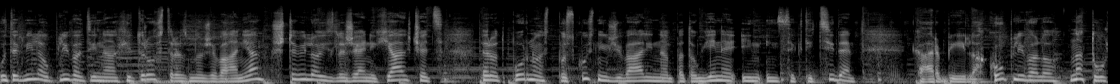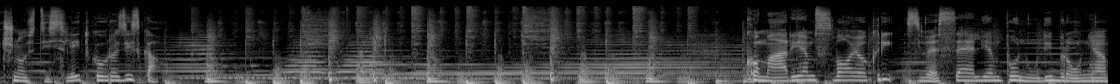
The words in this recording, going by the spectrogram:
utegnila vplivati na hitrost razmnoževanja, število izleženih jajčec ter odpornost poskusnih živali na patogene in insekticide kar bi lahko vplivalo na točnost izsledkov raziskav. Komarjem svojo kri z veseljem ponudi bronja.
